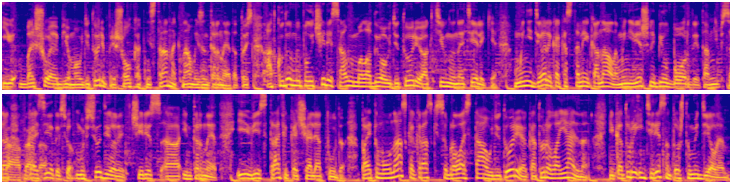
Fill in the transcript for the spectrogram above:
и большой объем аудитории пришел, как ни странно, к нам из интернета. То есть, откуда мы получили самую молодую аудиторию, активную на телеке? Мы не делали, как остальные каналы, мы не вешали билборды, там, не писали Да, в да, газеты, все. Мы все делали через э, интернет. И весь трафик качали оттуда. Поэтому у нас как раз собралась та аудитория, которая лояльна и которой интересно то, что мы делаем.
